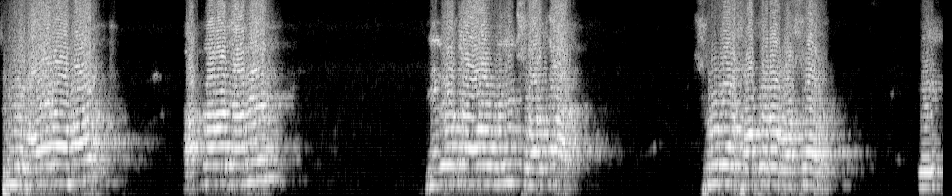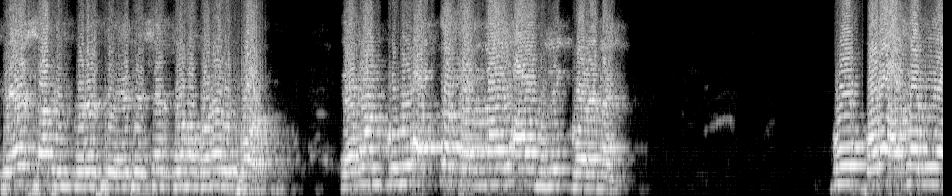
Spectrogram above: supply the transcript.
প্রিয় ভাইয়েরা আমার আপনারা জানেন বিগত আওয়ামী লীগ সরকার ষোলো সতেরো বছর এই দেশ স্বাধীন করেছে এই দেশের জনগণের উপর। এমন কোন অত্যাচার নাই আওয়ামী লীগ করে নাই। খুব বড় আশা নিয়ে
